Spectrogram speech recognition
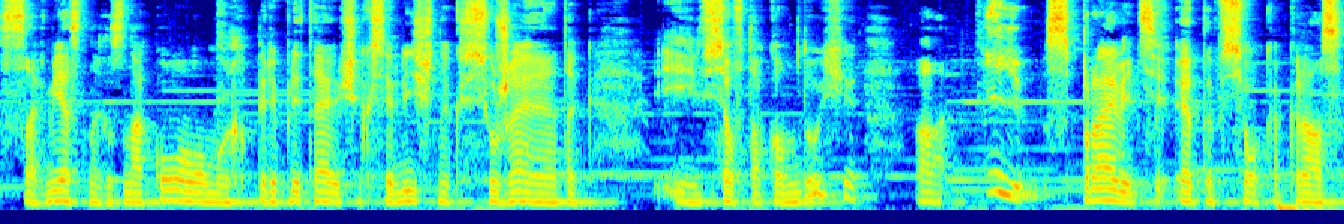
совместных знакомых, переплетающихся личных сюжеток и все в таком духе, а, и справите это все как раз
